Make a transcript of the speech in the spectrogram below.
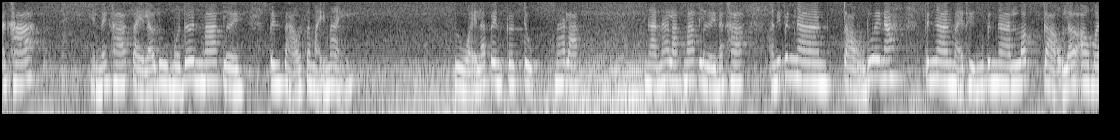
นะคะ เห็นไหมคะ ใส่แล้วดูโมเดิร์นมากเลย เป็นสาวสมัยใหม่ สวยและเป็นกระจุกน่ารัก งานน่ารักมากเลยนะคะ อันนี้เป็นงานเก่าด้วยนะ เป็นงานหมายถึงเป็นงานล็อตเก่าแล้วเอามา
